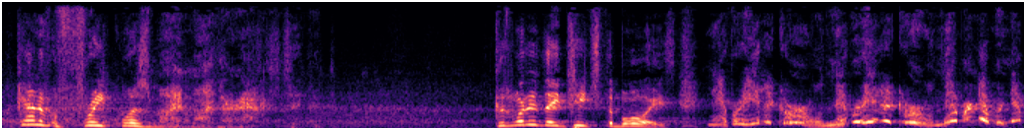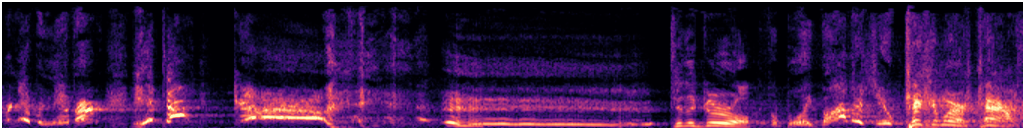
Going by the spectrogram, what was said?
what kind of a freak was my mother, actually? Because what did they teach the boys? Never hit a girl, never hit a girl, never, never, never, never, never hit a girl. to the girl, if a boy bothers you, kick him where it counts.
